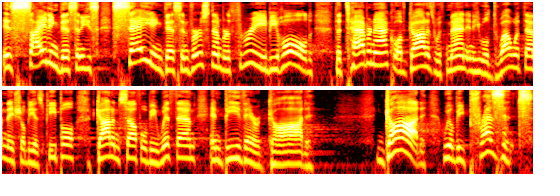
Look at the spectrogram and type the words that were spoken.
is citing this, and he's saying this in verse number three Behold, the tabernacle of God is with men, and he will dwell with them. They shall be his people. God himself will be with them and be their God. God will be present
